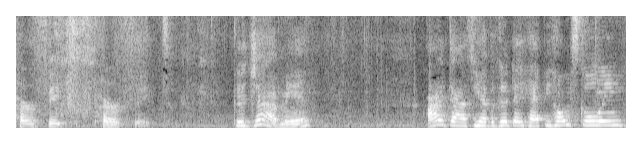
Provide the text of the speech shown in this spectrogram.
Perfect. Perfect. Good job, man. All right, guys, you have a good day. Happy homeschooling.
